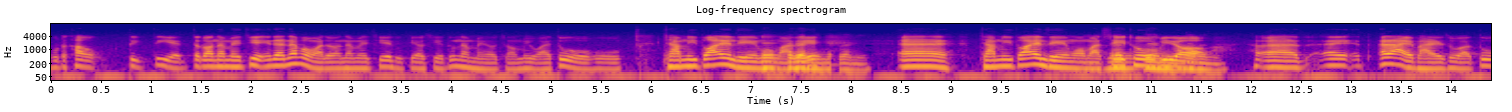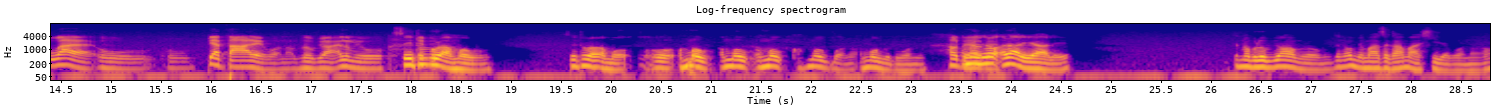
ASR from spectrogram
ဟိုတစ်ခေါက်တိတိရတော်တော်နာမည်ကြီး internet ပေါ်မှာတော်တော်နာမည်ကြီးတဲ့လူတယောက်ရှိတယ်သူ့နာမည်တော့ကျွန်တော်မေ့သွားတယ်သူ့ကိုဟိုဂျာမနီသွားတဲ့လေယာဉ်ပေါ်မှာလေနေနေနေအဲဂျာမနီသွားတဲ့လေယာဉ်ပေါ်မှာဆေးထိုးပြီးတော့အဲအဲအဲ့ဒါရပါလေဆိုတော့ तू ကဟိုဟိုပြတ်သားတယ်ပေါ့နော်ဘယ်လိုပြောရအဲ့လိုမျိုးစေးထိုးတာမဟုတ်ဘူးစေးထိုးတာမဟုတ်ဟိုအမှုတ်အမှုတ်အမှုတ်အမှုတ်ပေါ့နော်အမှုတ်လို့ပြောမျိုးဟုတ်တအယ်မှန်ဟုတ်တယ်တော့အဲ့ဒါတွေကလေ ကျွန်တော်ဘယ်လိုပြောရမလို့ကျွန်တော်မြန်မာစကားမှာရှိတယ်ပေါ့နော်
